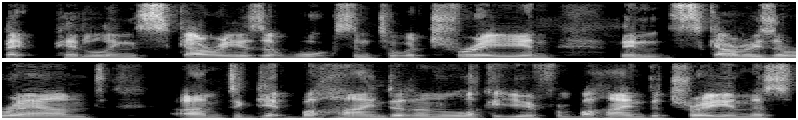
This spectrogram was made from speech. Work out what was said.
backpedaling scurry as it walks into a tree and then scurries around um, to get behind it and look at you from behind the tree. And this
